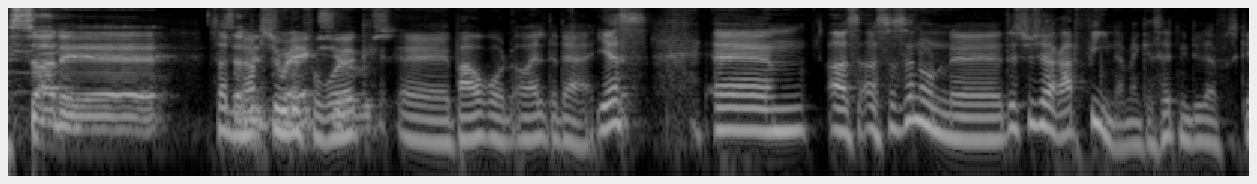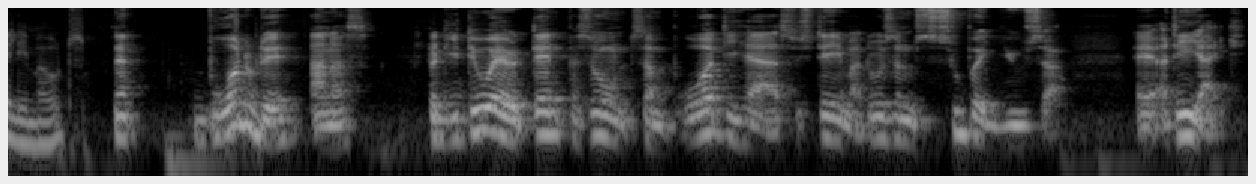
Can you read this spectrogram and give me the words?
Så er det... Øh, så er det not suited for work øh, baggrund og alt det der. Yes. Øhm, og, og så sådan nogle, øh, det synes jeg er ret fint, at man kan sætte den i de der forskellige modes. Ja. Bruger du det, Anders? Fordi du er jo den person, som bruger de her systemer. Du er sådan en super user. Øh, og det er jeg ikke.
